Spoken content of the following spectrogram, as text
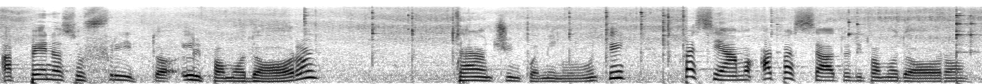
Appena soffritto il pomodoro saranno 5 minuti passiamo al passato di pomodoro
